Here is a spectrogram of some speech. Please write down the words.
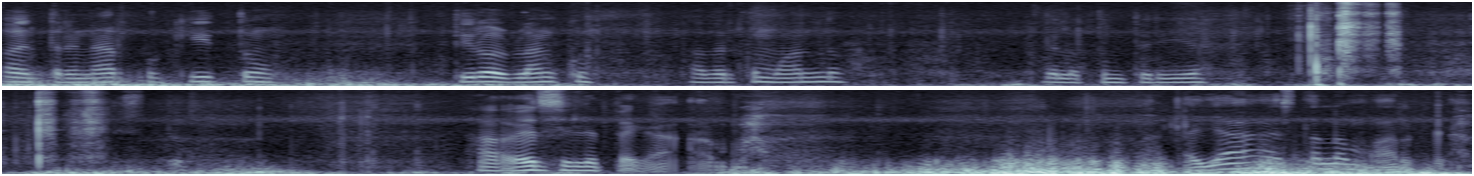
a entrenar poquito. Tiro al blanco. A ver cómo ando. De la puntería. Listo. A ver si le pegamos. Allá está la marca.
